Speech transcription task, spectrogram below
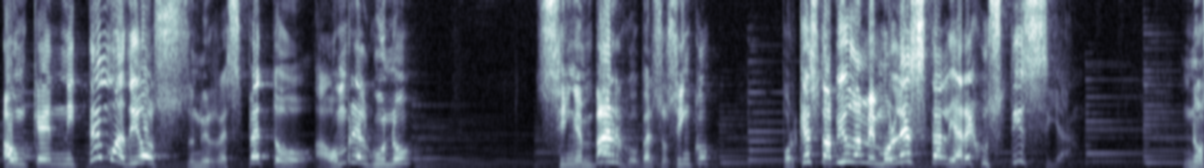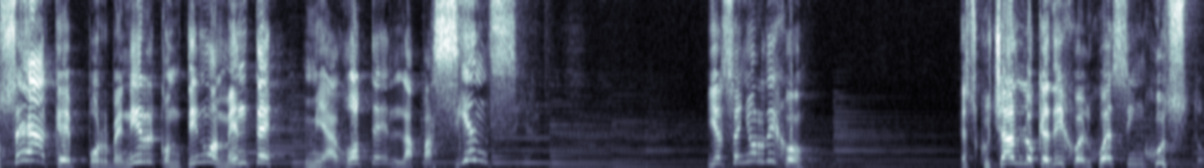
aunque ni temo a Dios ni respeto a hombre alguno, sin embargo, verso 5, porque esta viuda me molesta, le haré justicia. No sea que por venir continuamente me agote la paciencia. Y el Señor dijo, escuchad lo que dijo el juez injusto.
